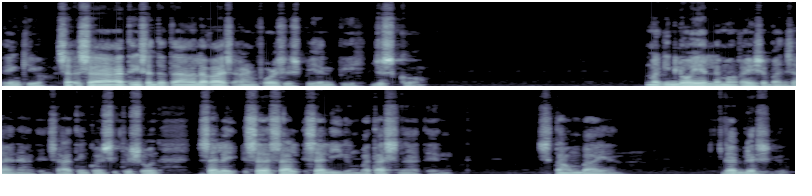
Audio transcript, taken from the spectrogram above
Thank you. Sa sa ating sandatahang lakas, Armed Forces, PNP, Diyos ko. Maging loyal naman kayo sa bansa natin, sa ating konstitusyon, sa lay sa sa saligang batas natin, sa taong bayan. God bless you.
